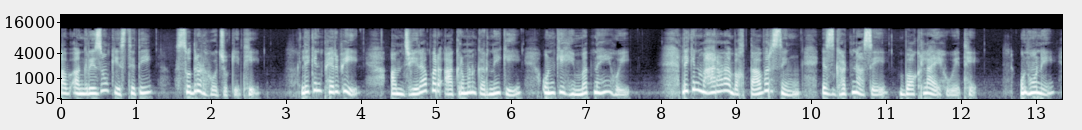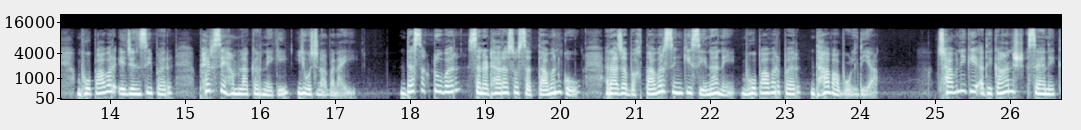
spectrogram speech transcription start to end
अब अंग्रेज़ों की स्थिति सुदृढ़ हो चुकी थी। लेकिन फिर भी अमझेरा पर आक्रमण करने की उनकी हिम्मत नहीं हुई। लेकिन महाराणा बख्तावर सिंह इस घटना से बौखलाए हुए थे। उन्होंने भोपावर एजेंसी पर फिर से हमला करने की योजना बनाई। 10 अक्टूबर सन अठारह सौ सत्तावन को राजा बख्तावर सिंह की सेना ने भोपावर पर धावा बोल दिया। छावनी के अधिकांश सैनिक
